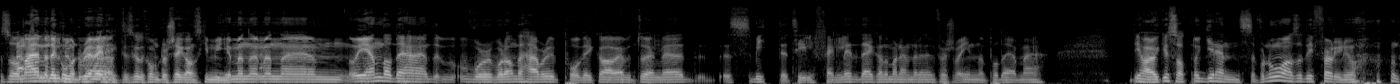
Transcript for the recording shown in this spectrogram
Så nei, men det kommer til å bli veldig hektisk, og det kommer til å skje ganske mye. Men, men eh, Og igjen, da, det her, hvordan det her blir påvirka av eventuelle smittetilfeller. Det kan du bare nevne vi først var inne på det med De har jo ikke satt noen grense for noe. Altså, de følger jo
